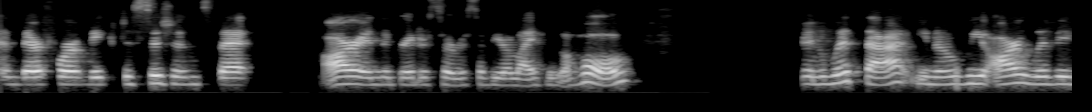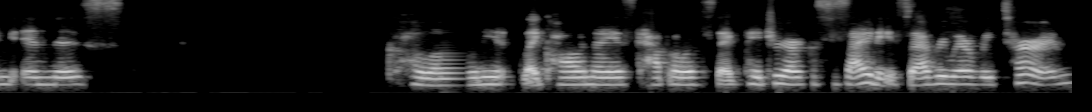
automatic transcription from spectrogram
and therefore make decisions that are in the greater service of your life as a whole. And with that, you know, we are living in this colonial like colonized capitalistic patriarchal society so everywhere we turn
